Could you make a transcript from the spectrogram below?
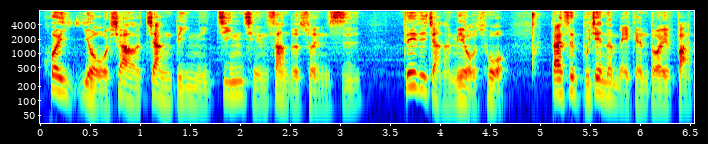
会有效降低你金钱上的损失。这一点讲的没有错。但是不见得每个人都会犯，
